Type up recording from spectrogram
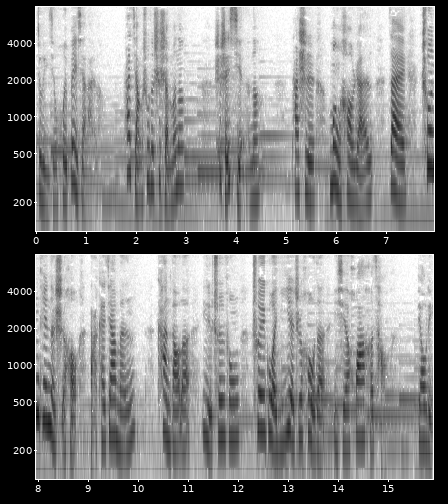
就已经会背下来了。它讲述的是什么呢？是谁写的呢？它是孟浩然。在春天的时候，打开家门，看到了一缕春风吹过一夜之后的一些花和草凋零，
